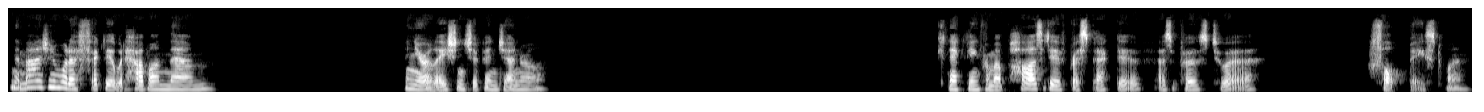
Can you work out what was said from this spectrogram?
And imagine what effect it would have on them and your relationship in general. Connecting from a positive perspective as opposed to a fault based one.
